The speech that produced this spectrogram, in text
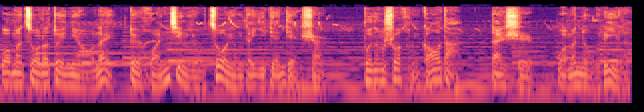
我们做了对鸟类、对环境有作用的一点点事儿，不能说很高大，但是我们努力了。”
